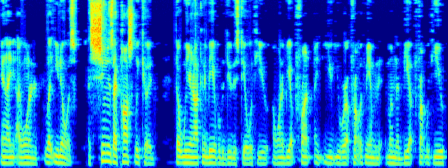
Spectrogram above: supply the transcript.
And I, I wanted to let you know as, as soon as I possibly could that we are not going to be able to do this deal with you. I want to be upfront. I, you, you were upfront with me. I'm going, to, be upfront with you.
